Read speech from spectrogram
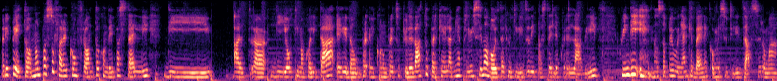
Ripeto, non posso fare il confronto con dei pastelli di, altra, di ottima qualità e, un e, con un prezzo più elevato perché è la mia primissima volta che utilizzo dei pastelli acquerellabili, quindi non sapevo neanche bene come si utilizzassero, ma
